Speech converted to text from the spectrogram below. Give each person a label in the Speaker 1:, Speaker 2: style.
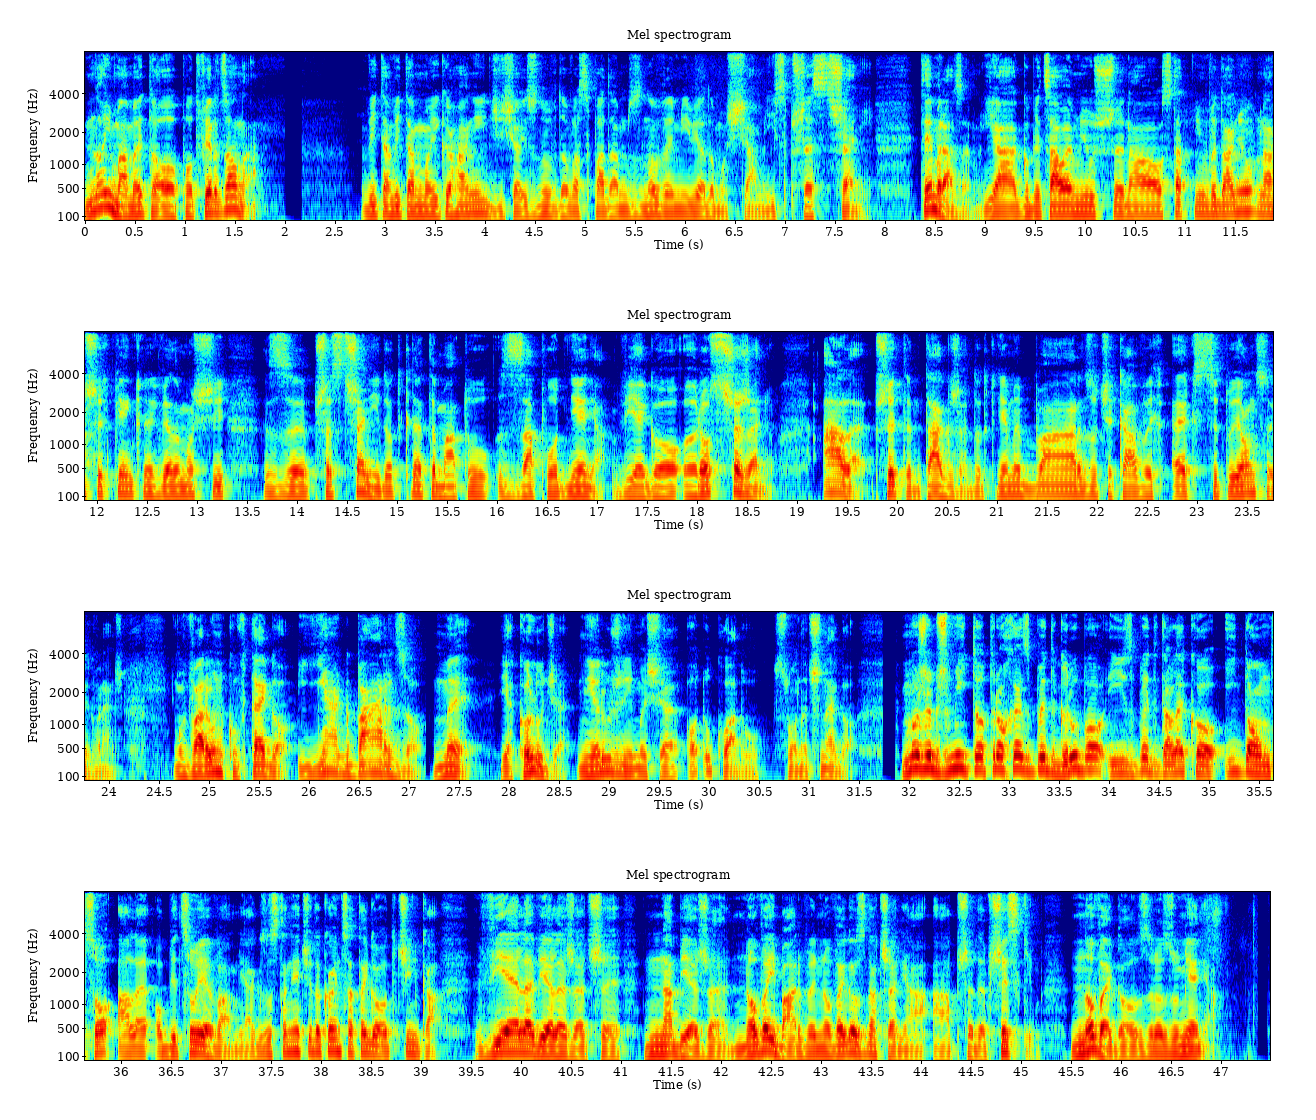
Speaker 1: No i mamy to potwierdzone. Witam, witam moi kochani. Dzisiaj znów do Was padam z nowymi wiadomościami z przestrzeni. Tym razem, jak obiecałem już na ostatnim wydaniu naszych pięknych wiadomości z przestrzeni, dotknę tematu zapłodnienia w jego rozszerzeniu. Ale przy tym także dotkniemy bardzo ciekawych, ekscytujących wręcz warunków tego, jak bardzo my, jako ludzie, nie różnimy się od układu słonecznego. Może brzmi to trochę zbyt grubo i zbyt daleko idąco, ale obiecuję Wam, jak zostaniecie do końca tego odcinka, wiele, wiele rzeczy nabierze nowej barwy, nowego znaczenia, a przede wszystkim nowego zrozumienia.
